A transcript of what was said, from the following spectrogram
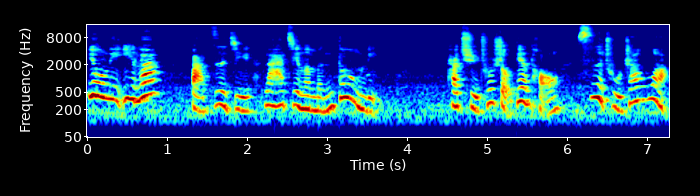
用力一拉，把自己拉进了门洞里。他取出手电筒，四处张望。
